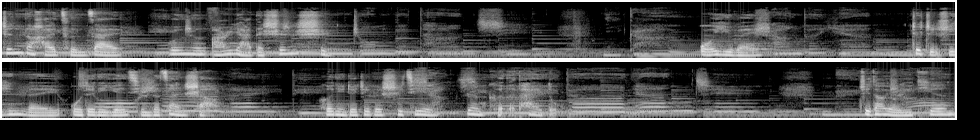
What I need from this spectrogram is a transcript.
真的还存在温文尔雅的绅士。我以为。这只是因为我对你言行的赞赏，和你对这个世界认可的态度。直到有一天，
